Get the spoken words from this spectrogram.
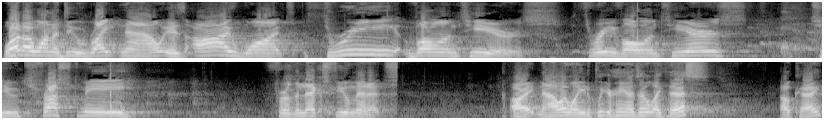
What I want to do right now is I want three volunteers. Three volunteers to trust me for the next few minutes. All right, now I want you to put your hands out like this, okay?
